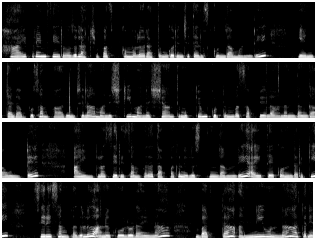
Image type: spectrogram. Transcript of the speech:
హాయ్ ఫ్రెండ్స్ ఈరోజు లక్ష పసుపుకొమ్మలో రథం గురించి తెలుసుకుందామండి. ఎంత డబ్బు సంపాదించినా మనిషికి మనశ్శాంతి ముఖ్యం. కుటుంబ సభ్యులు ఆనందంగా ఉంటే ఆ ఇంట్లో సిరి సంపద తప్పక నిలుస్తుందండి. అయితే కొందరికి సిరి సంపదలు అనుకూలుడైన భర్త అన్నీ ఉన్నా అతని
